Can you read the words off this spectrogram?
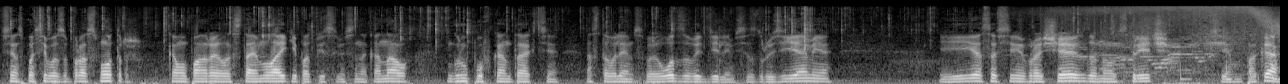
Всем спасибо за просмотр. Кому понравилось, ставим лайки, подписываемся на канал, группу ВКонтакте, оставляем свои отзывы, делимся с друзьями. И я со всеми прощаюсь, до новых встреч. Всем пока.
